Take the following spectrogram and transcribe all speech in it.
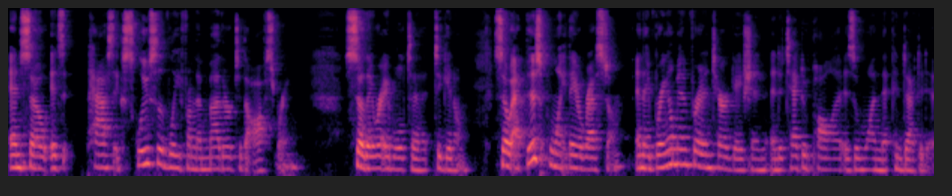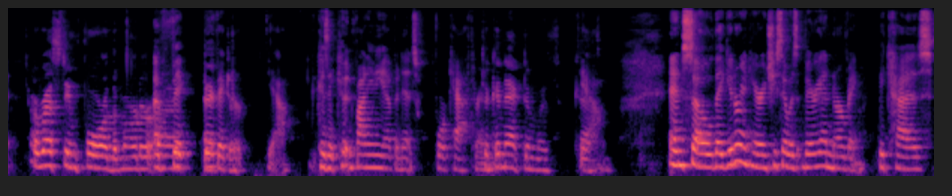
And so it's passed exclusively from the mother to the offspring. So they were able to, to get him. So at this point, they arrest him and they bring him in for an interrogation, and Detective Paula is the one that conducted it. Arrest him for the murder Of of Vic, Victor, Victor. Yeah. Because they couldn't find any evidence for Catherine. to connect him with Yeah. And so they get her in here, and she said it was very unnerving because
